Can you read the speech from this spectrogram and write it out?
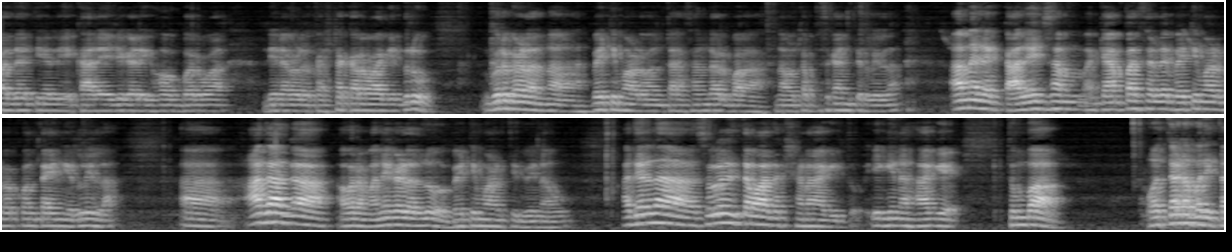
ಪದ್ಧತಿಯಲ್ಲಿ ಕಾಲೇಜುಗಳಿಗೆ ಹೋಗಿ ಬರುವ ದಿನಗಳು ಕಷ್ಟಕರವಾಗಿದ್ದರೂ ಗುರುಗಳನ್ನು ಭೇಟಿ ಮಾಡುವಂಥ ಸಂದರ್ಭ ನಾವು ತಪ್ಪಿಸ್ಕೊಂತಿರ್ಲಿಲ್ಲ. ಆಮೇಲೆ ಕಾಲೇಜ್ ಸಮ್ ಕ್ಯಾಂಪಸ್ಸಲ್ಲೇ ಭೇಟಿ ಮಾಡಬೇಕು ಅಂತ ಏನು ಇರಲಿಲ್ಲ. ಆಗಾಗ ಅವರ ಮನೆಗಳಲ್ಲೂ ಭೇಟಿ ಮಾಡ್ತಿದ್ವಿ ನಾವು. ಅದೆಲ್ಲ ಸುಲಲಿತವಾದ ಕ್ಷಣ ಆಗಿತ್ತು. ಈಗಿನ ಹಾಗೆ ತುಂಬ ಒತ್ತಡ ಭರಿತ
